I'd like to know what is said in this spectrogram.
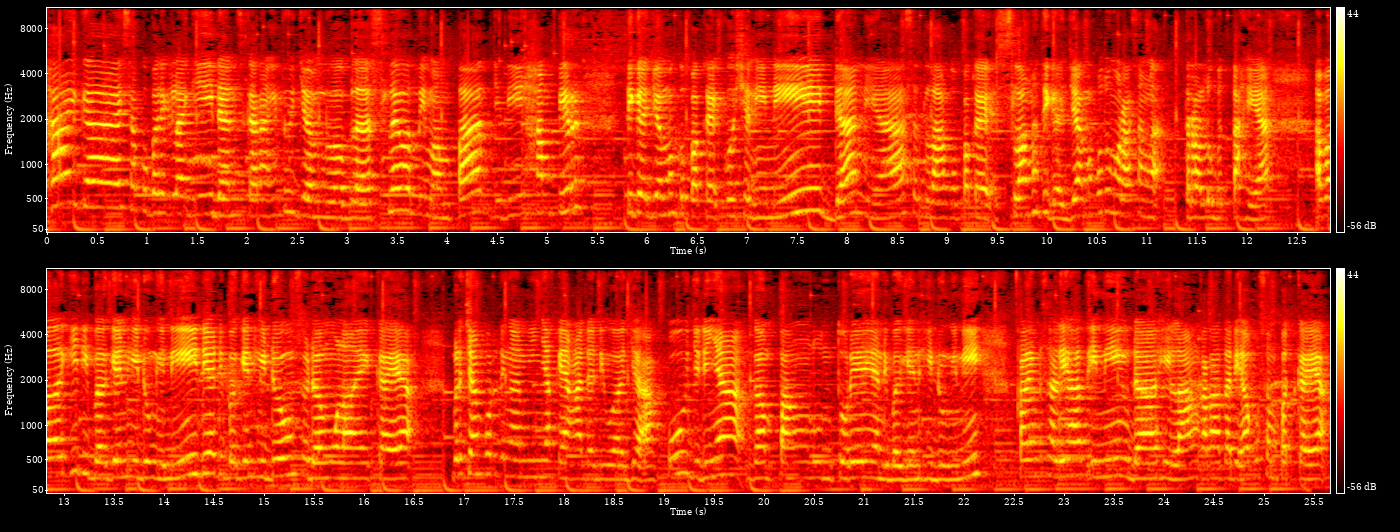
Hai guys, aku balik lagi dan sekarang itu jam 12 lewat 54 Jadi hampir 3 jam aku pakai cushion ini Dan ya setelah aku pakai selama 3 jam aku tuh merasa nggak terlalu betah ya. Apalagi di bagian hidung ini, dia di bagian hidung sudah mulai kayak bercampur dengan minyak yang ada di wajah aku. Jadinya gampang luntur ya yang di bagian hidung ini. Kalian bisa lihat ini udah hilang karena tadi aku sempet kayak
